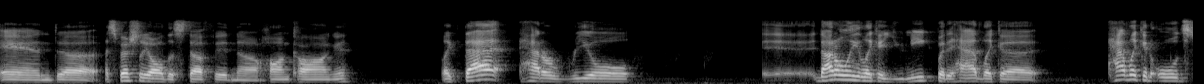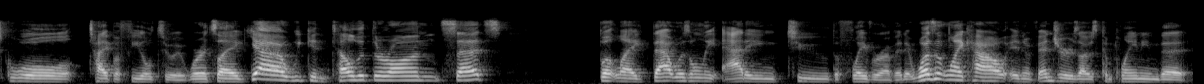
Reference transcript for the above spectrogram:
and uh, especially all the stuff in uh, Hong Kong, like that had a real, not only like a unique, but it had like a had like an old school type of feel to it, where it's like, yeah, we can tell that they're on sets, but like that was only adding to the flavor of it. It wasn't like how in Avengers I was complaining that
